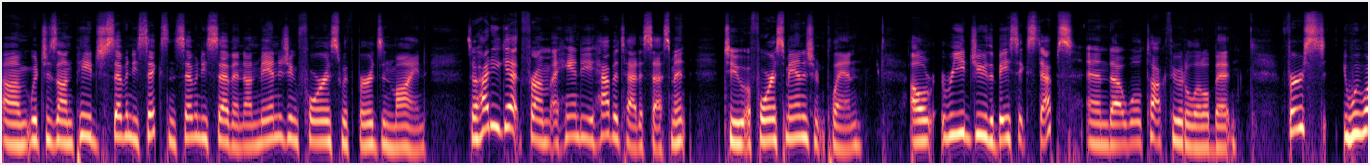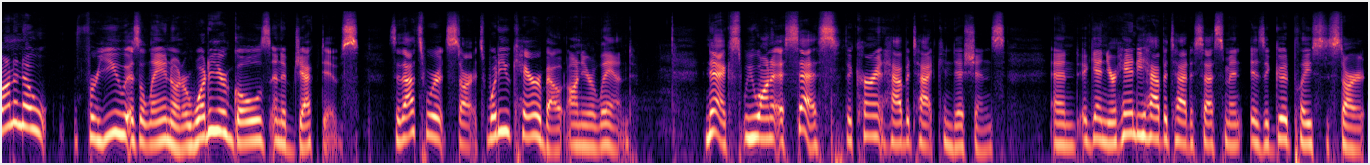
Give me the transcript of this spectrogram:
um, which is on page 76 and 77 on managing forests with birds in mind. So, how do you get from a handy habitat assessment to a forest management plan? I'll read you the basic steps and uh, we'll talk through it a little bit. First, we want to know for you as a landowner, what are your goals and objectives? So that's where it starts. What do you care about on your land? Next, we want to assess the current habitat conditions. And again, your handy habitat assessment is a good place to start.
